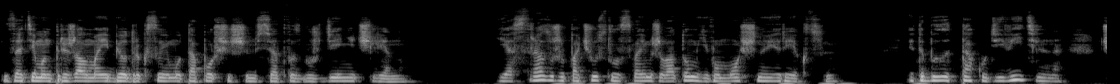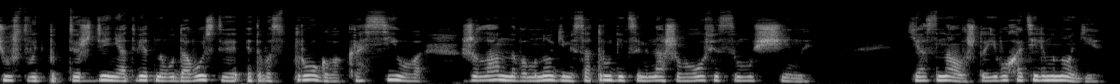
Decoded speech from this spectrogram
Затем он прижал мои бедра к своему топорщащемуся от возбуждения члену. Я сразу же почувствовал своим животом его мощную эрекцию. Это было так удивительно чувствовать подтверждение ответного удовольствия этого строгого, красивого, желанного многими сотрудницами нашего офиса мужчины. Я знала, что его хотели многие,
